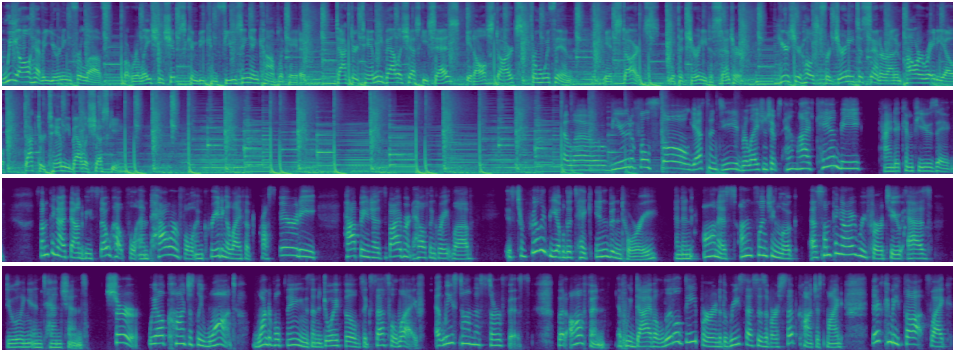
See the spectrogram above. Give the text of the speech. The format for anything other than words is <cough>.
We all have a yearning for love, but relationships can be confusing and complicated. Dr. Tammi Baliszewski says it all starts from within. It starts with a journey to center. Here's your host for Journey to Center on Empower Radio, Dr. Tammi Baliszewski. Hello, beautiful soul. Yes, indeed, relationships and life can be kind of confusing. Something I found to be so helpful and powerful in creating a life of prosperity, happiness, vibrant health, and great love is to really be able to take inventory and an honest, unflinching look as something I refer to as dueling intentions. Sure, we all consciously want wonderful things and a joy filled, successful life, at least on the surface. But often, if we dive a little deeper into the recesses of our subconscious mind, there can be thoughts like,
